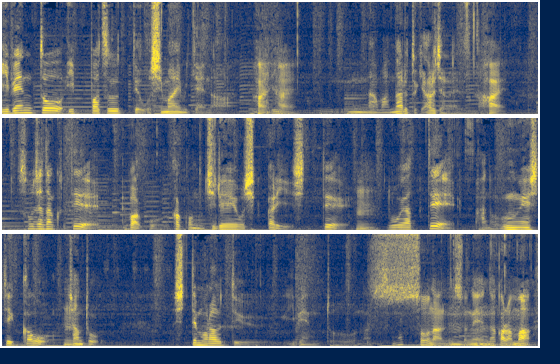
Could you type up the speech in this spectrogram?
イベント一発打っておしまいみたいな、はいはい。な,、まあ、なる時あるじゃないですか、はい。そうじゃなくてやっぱこう過去の事例をしっかり知ってうん。どうやってあの運営していくかをうんちゃんと知ってもらうっていうイベントですね。そうなんですよね、うんうんだからまあ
